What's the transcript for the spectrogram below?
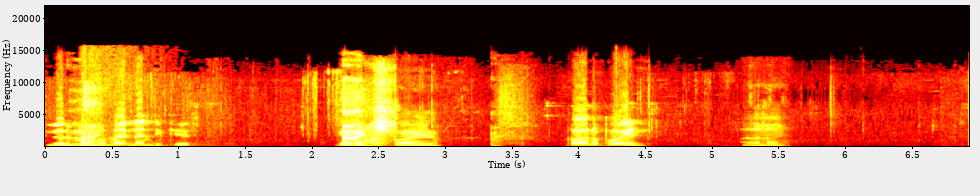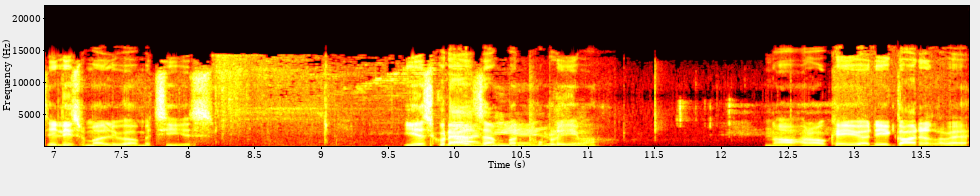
Du ved, når man har et eller andet i kæften. Ja, jeg har bøje. Nå, han er på el? Mm. Det er ligesom Oliver og Mathias. I har sgu da alle sammen problemer. Nå, okay, og det er godt, eller hvad?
